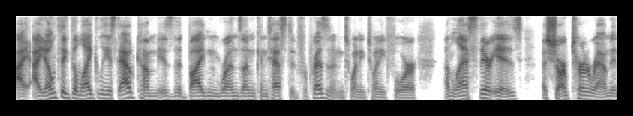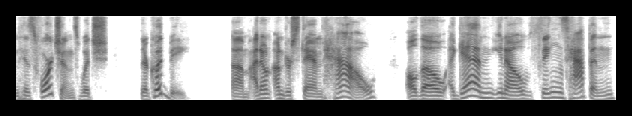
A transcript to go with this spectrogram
I I don't think the likeliest outcome is that Biden runs uncontested for president in 2024, unless there is a sharp turnaround in his fortunes, which there could be. Um, I don't understand how. Although, again, you know, things happen.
